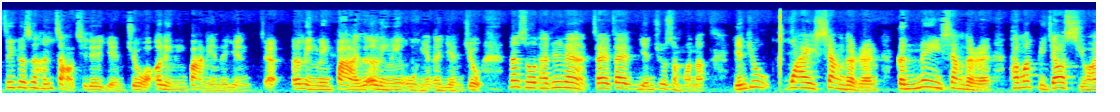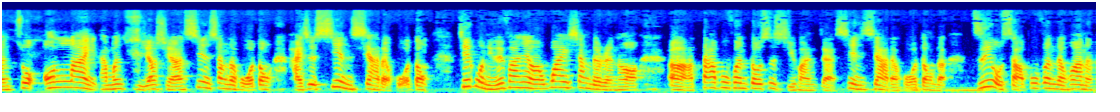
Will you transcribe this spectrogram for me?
这个是很早期的研究哦，二零零八年的研呃，二零零八还是二零零五年的研究，那时候他就在在在研究什么呢？研究外向的人跟内向的人，他们。比较喜欢做 online，他们比较喜欢线上的活动还是线下的活动？结果你会发现哦，外向的人哦，啊、大部分都是喜欢在线下的活动的，只有少部分的话呢，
